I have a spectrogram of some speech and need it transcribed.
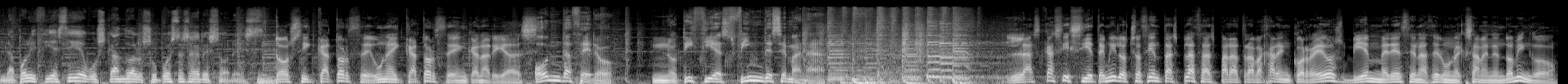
y la policía sigue buscando a los supuestos agresores. 2 y 14, 1 y 14 en Canarias. Onda Cero. Noticias fin de semana. Las casi 7.800 plazas para trabajar en correos bien merecen hacer un examen en domingo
